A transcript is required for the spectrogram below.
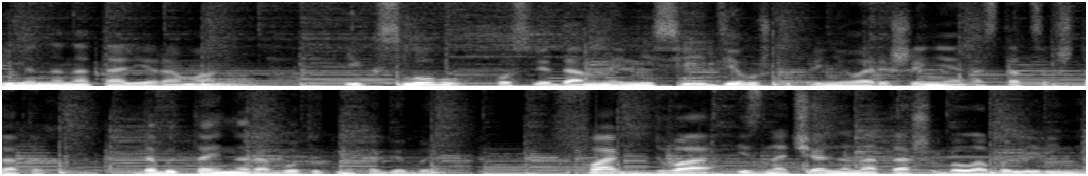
именно Наталья Романова. И к слову, после данной миссии девушка приняла решение остаться в Штатах, дабы тайно работать на КГБ. Факт 2. Изначально Наташа была балериной.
